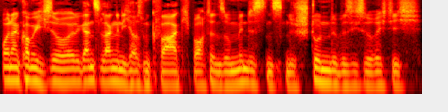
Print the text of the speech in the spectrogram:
Und dann komme ich so ganz lange nicht aus dem Quark. Ich brauche dann so mindestens eine Stunde, bis ich so richtig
